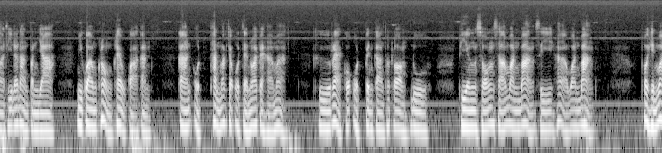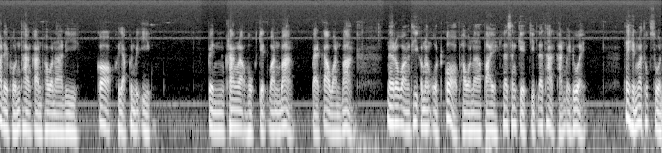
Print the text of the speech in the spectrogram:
มาธิและด้านปัญญา มีความคล่องแคล่วกว่ากัน การอดท่านมักจะอดแต่น้อยไปหามาก คือแรกก็อดเป็นการทดลองดู เพียงสองสามวันบ้างสี่ห้าวันบ้าง พอเห็นว่าได้ผลทางการภาวนาดี ก็ขยับขึ้นไปอีก เป็นครั้งละหกเจ็ดวันบ้างแปดเก้าวันบ้าง ในระหว่างที่กำลังอดก็ภาวนาไป และสังเกตจิตและธาตุขันไปด้วย ถ้าเห็นว่าทุกส่วน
